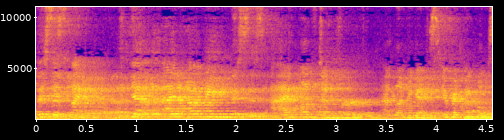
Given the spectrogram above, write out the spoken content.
This is my, yeah, I, I mean, this is, I love Denver. I love you guys. You're my peoples.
